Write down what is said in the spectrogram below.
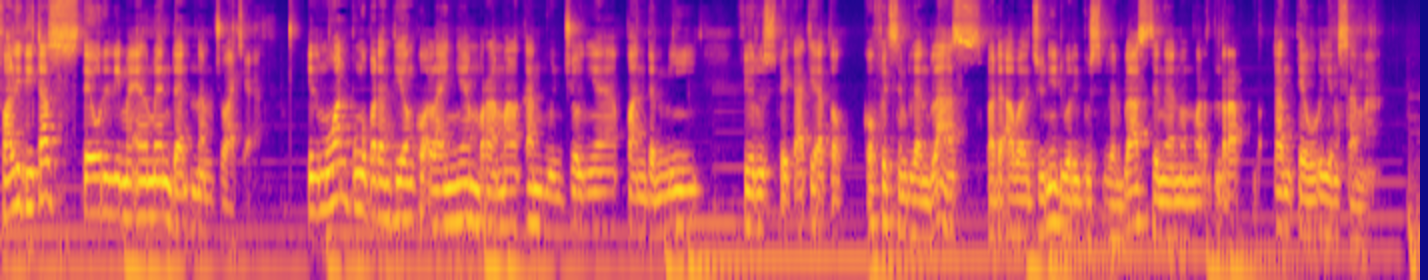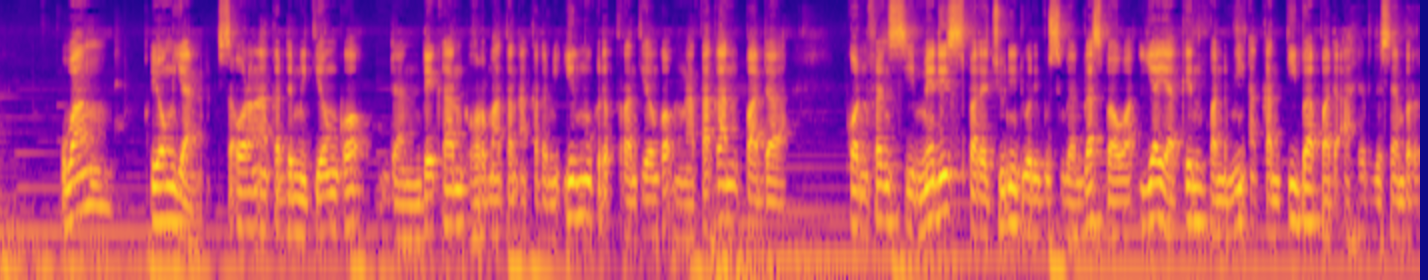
Validitas teori 5 elemen dan 6 cuaca. Ilmuwan pengobatan Tiongkok lainnya meramalkan munculnya pandemi virus PKT atau COVID-19 pada awal Juni 2019 dengan menerapkan teori yang sama. Wang Yongyan, seorang akademi Tiongkok dan dekan kehormatan Akademi Ilmu Kedokteran Tiongkok mengatakan pada konferensi medis pada Juni 2019 bahwa ia yakin pandemi akan tiba pada akhir Desember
